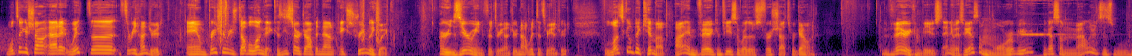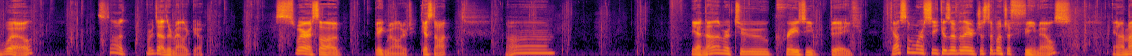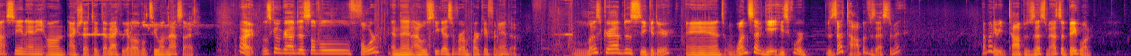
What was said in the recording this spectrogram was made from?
We'll take a shot at it with the 300. And I'm pretty sure we just double lunged it because he started dropping down extremely quick. Or zeroing for 300, not with the 300. Let's go pick him up. I am very confused of where those first shots were going. Very confused. Anyways, we got some more over here. We got some mallards as well. It's not a... Where'd the other mallard go? swear I saw a big mallard. Guess not. Um... Yeah, none of them are too crazy big. Got some more Sikas over there, just a bunch of females. And I'm not seeing any on... Actually, I take that back. We got a level 2 on that side. Alright, let's go grab this level 4, and then I will see you guys over on Parque Fernando. Let's grab this Sika deer. And 178, he scored... Is that top of his estimate? That might be top of his estimate. That's a big one.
